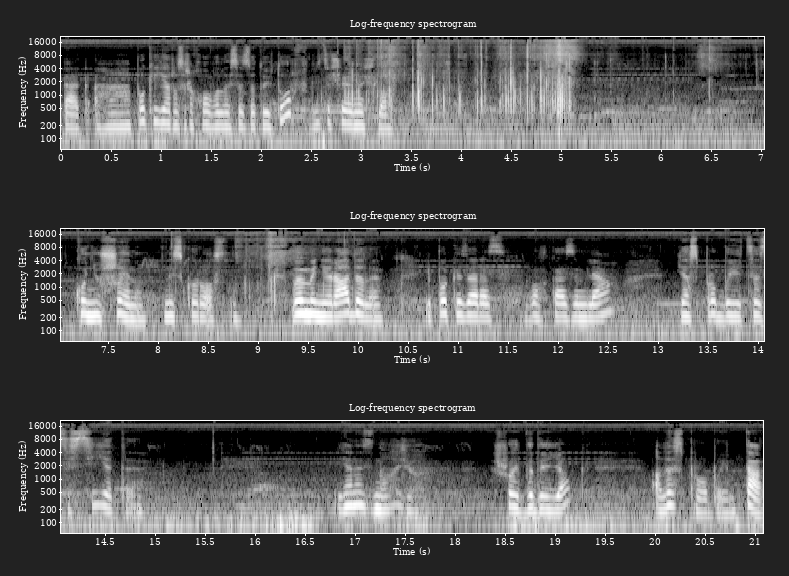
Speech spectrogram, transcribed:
Так, а поки я розраховувалася за той торф, дивіться, що я знайшла. Конюшину низькорослу. Ви мені радили, і поки зараз вогка земля, я спробую це засіяти. Я не знаю, що й буде як, але спробуємо. Так,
